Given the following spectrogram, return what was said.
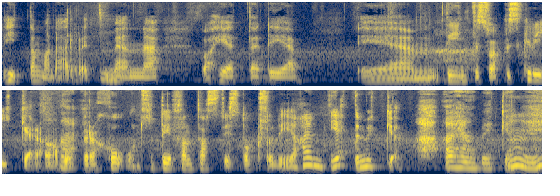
hittar man ärret. Mm. Men eh, vad heter det? Ehm, det är inte så att det skriker av Nej. operation. Så det är fantastiskt också. Det har hänt jättemycket. Det har hänt mycket. Mm.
